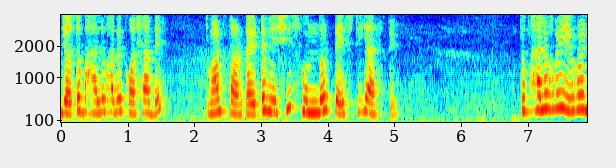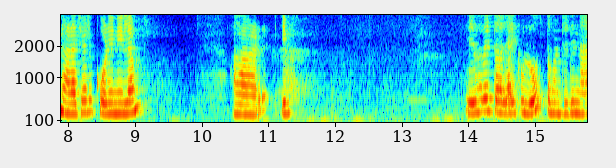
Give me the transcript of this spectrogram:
যত ভালোভাবে কষাবে, তোমার তরকারিটা বেশি সুন্দর টেস্টি আসবে। তো ভালোভাবে এভাবে নাড়াচাড়া করে নিলাম। আর এভ- এভাবে তলাইগুলো তোমার যদি না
